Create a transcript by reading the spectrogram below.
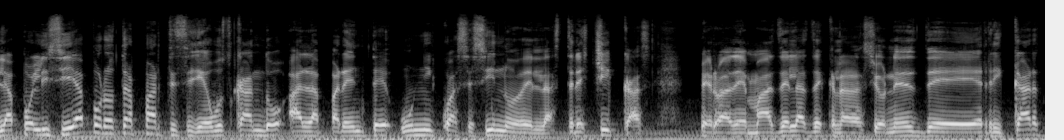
La policía, por otra parte, seguía buscando al aparente único asesino de las tres chicas, pero además de las declaraciones de Ricard,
